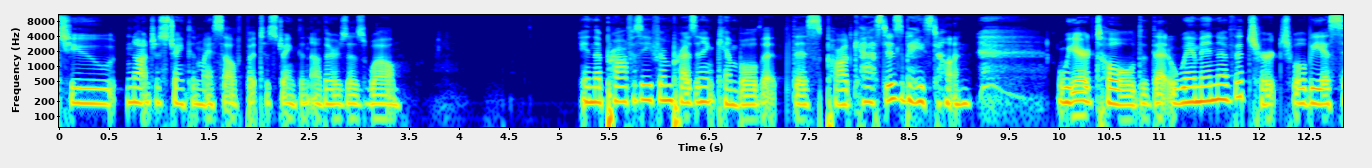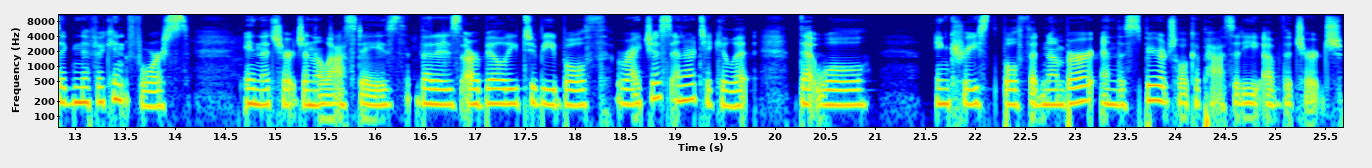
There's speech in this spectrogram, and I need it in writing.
to not just strengthen myself but to strengthen others as well in the prophecy from President Kimball that this podcast is based on, we are told that women of the church will be a significant force in the church in the last days. That is our ability to be both righteous and articulate, that will increase both the number and the spiritual capacity of the church.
